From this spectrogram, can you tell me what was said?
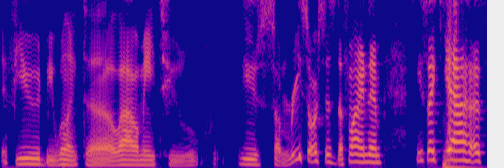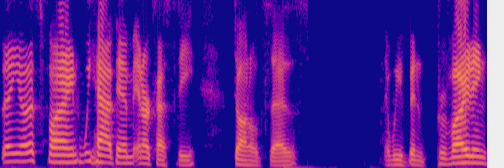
if you'd be willing to allow me to use some resources to find him. He's like, "Yeah, that's you know that's fine. We have him in our custody." Donald says, and we've been providing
